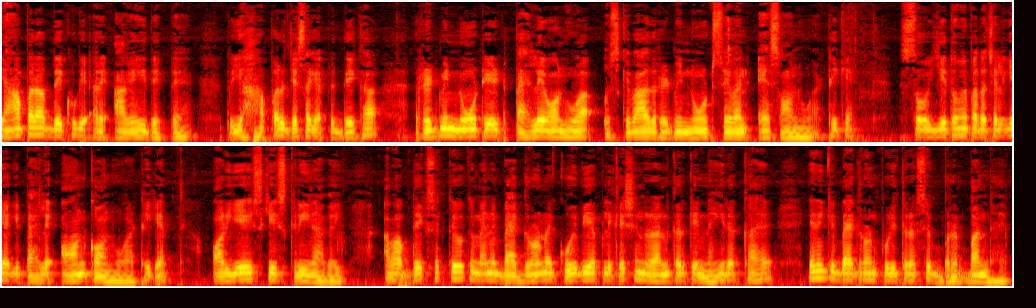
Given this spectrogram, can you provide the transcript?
यहाँ पर आप देखोगे, अरे आगे ही देखते हैं। तो यहाँ पर जैसा कि आपने देखा रेडमी नोट एट पहले ऑन हुआ, उसके बाद Redmi Note seven S on हुआ, ठीक है? सो ये तो हमें पता चल गया कि पहले ऑन कौन हुआ, ठीक है? और ये इसकी स्क्रीन आ गई। अब आप देख सकते हो कि मैंने बैकग्राउंड में कोई भी एप्लीकेशन रन करके नहीं रखा है, यानी कि बैकग्राउंड पूरी तरह से बंद है।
